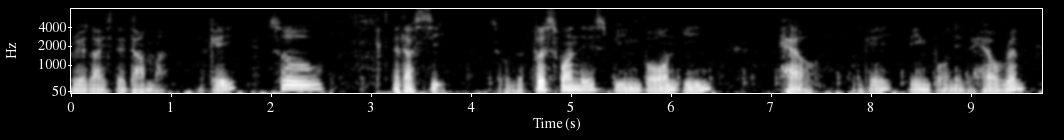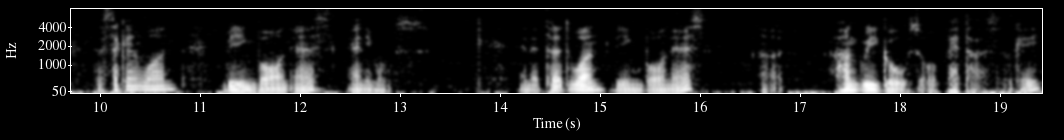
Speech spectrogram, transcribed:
realize the Dharma. Okay, so let us see. So the first one is being born in hell. Okay, being born in the hell realm. The second one, being born as animals. And the third one, being born as uh, hungry ghosts or petas. Okay,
